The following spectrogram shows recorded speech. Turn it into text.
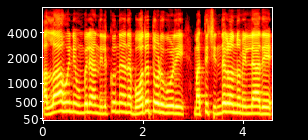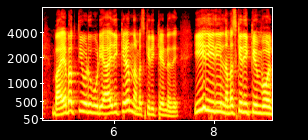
അള്ളാഹുവിന്റെ മുമ്പിലാണ് നിൽക്കുന്നതെന്ന ബോധത്തോടുകൂടി മറ്റ് ചിന്തകളൊന്നുമില്ലാതെ ഭയഭക്തിയോടുകൂടി ആയിരിക്കണം നമസ്കരിക്കേണ്ടത്. ഈ രീതിയിൽ നമസ്കരിക്കുമ്പോൾ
